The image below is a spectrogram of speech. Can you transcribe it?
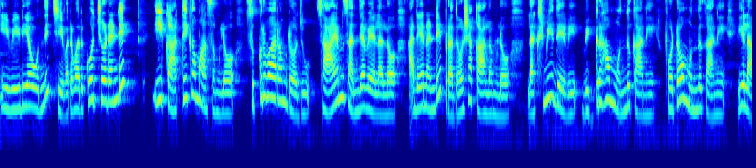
ఈ వీడియో ఉంది. చివరి వరకు చూడండి. ఈ కార్తీక మాసంలో శుక్రవారం రోజు సాయం సంధ్య వేళలో అదేనండి ప్రదోష కాలంలో లక్ష్మీదేవి విగ్రహం ముందు కానీ ఫోటో ముందు కానీ ఇలా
